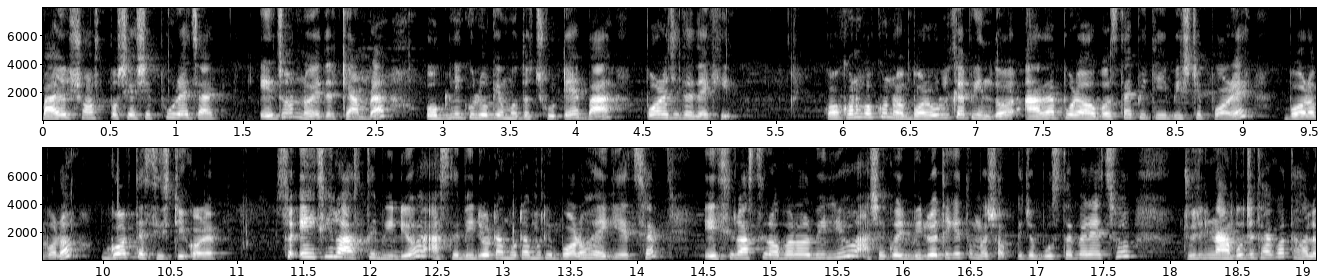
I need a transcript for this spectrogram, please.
বায়ুর সংস্পর্শে এসে পুড়ে যায়। এজন্য এদেরকে আমরা অগ্নিগুলোকের মতো ছুটে বা পড়ে যেতে দেখি। কখনো কখনো বড় উল্কাপিণ্ড আদা পোড়া অবস্থায় পৃথিবী পৃষ্ঠে পড়ে, বড় বড় গর্তের সৃষ্টি করে। সো এই ছিল আজকের ভিডিও আজকের ভিডিওটা মোটামুটি বড় হয়ে গিয়েছে। এই ছিল আজকের ওভারঅল ভিডিও আশা করি ভিডিও থেকে তোমরা সব কিছু বুঝতে পেরেছ। যদি না বুঝে থাকো, তাহলে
